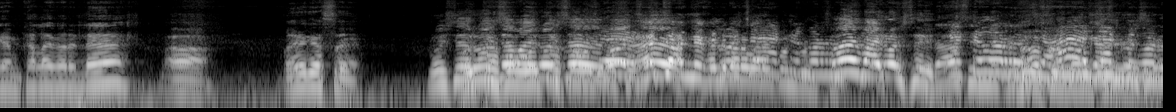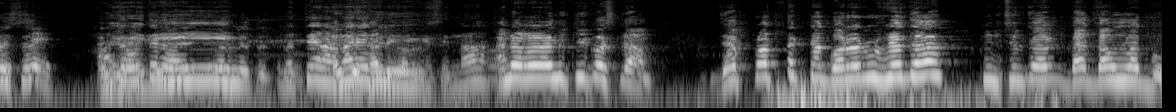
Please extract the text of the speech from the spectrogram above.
গেম খেলা করিলে। হ্যাঁ হয়ে গেছে। আমি কি করছিলাম? যে প্রত্যেকটা ঘরের উঠে দে পেন্সিল দাগ ডাউন লাগবো।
